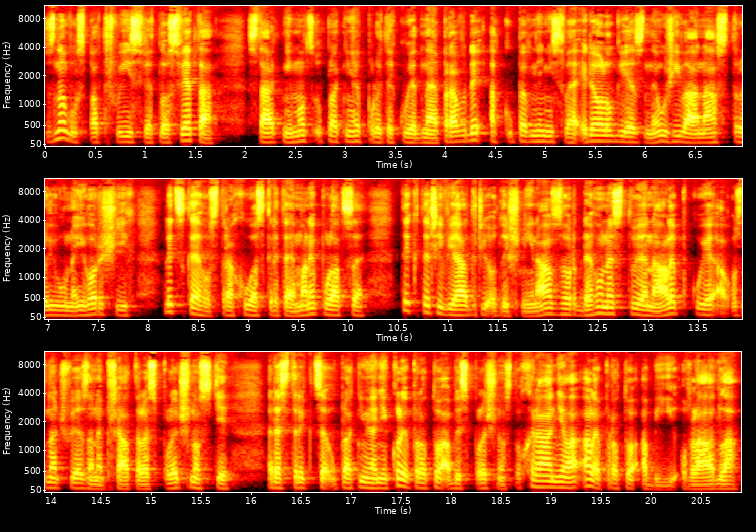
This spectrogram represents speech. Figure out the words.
znovu spatřují světlo světa. Státní moc uplatňuje politiku jedné pravdy a k upevnění své ideologie zneužívá nástrojů nejhorších, lidského strachu a skryté manipulace. Ty, kteří vyjádří odlišný názor, dehonestuje, nálepkuje a označuje za nepřátele společnosti. Restrikce uplatňuje nikoli proto, aby společnost ochránila, neměla, ale proto, aby ji ovládla.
